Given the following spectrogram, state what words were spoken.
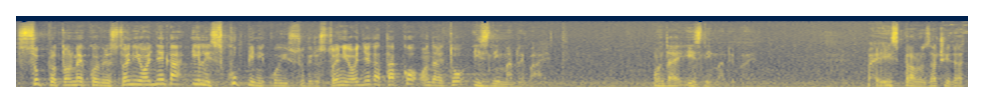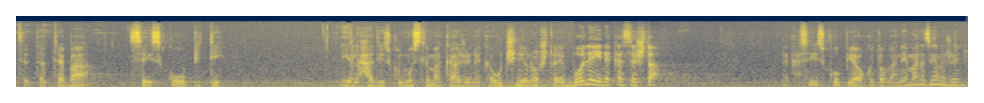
suprotno onome koji je vjerostojniji od njega ili skupini koji su vjerostojniji od njega, tako, onda je to izniman ribajet. Onda je izniman ribajet. Pa je ispravno znači da, da treba se iskupiti. Jer hadis kod muslima kaže neka učini ono što je bolje i neka se šta? Neka se iskupi, a oko toga nema razilaženja.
